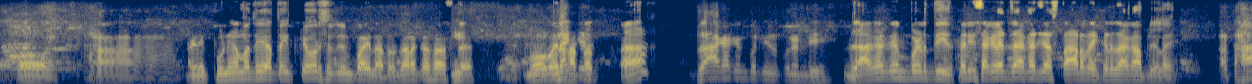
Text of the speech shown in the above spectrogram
हो. हा हा हा हा. आणि पुण्यामध्ये आता इतक्या वर्ष तुम्ही पाहिला तर जरा कसं असतं मोबाईल नाही हातात हा? जागा कमी पडते ना पुण्यातली. जागा कमी पडती तरी सगळ्यात जागा जास्त अर्धा एकर जागा आपल्याला आहे. आता हा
